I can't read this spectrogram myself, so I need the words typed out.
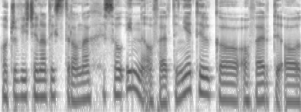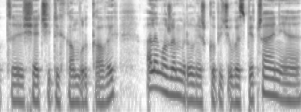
Oczywiście na tych stronach są inne oferty, nie tylko oferty od sieci tych komórkowych, ale możemy również kupić ubezpieczenie,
